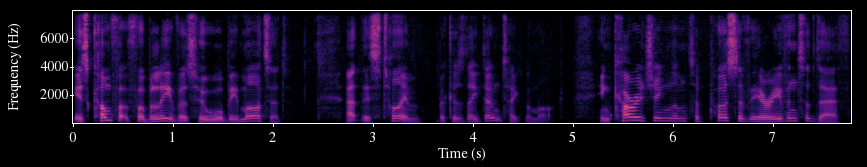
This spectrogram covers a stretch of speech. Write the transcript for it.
is comfort for believers who will be martyred at this time because they don't take the mark, encouraging them to persevere even to death.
